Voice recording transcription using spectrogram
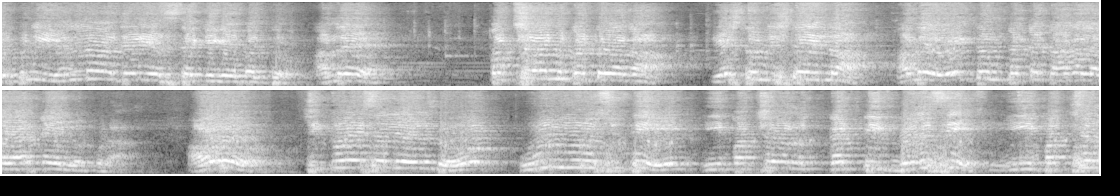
ಎಬ್ಬನಿ ಎಲ್ಲ ಜೆಡಿಎಸ್ ತೆಕ್ಕಿಗೆ ಬಂತು. ಅಂದ್ರೆ, ಪಕ್ಷವನ್ನು ಕಟ್ಟುವಾಗ ಎಷ್ಟು ನಿಷ್ಠೆಯಿಂದ, ಅಂದ್ರೆ ಏಕ್ದಮ್ ಕಟ್ಟಕ್ ಆಗಲ್ಲ ಯಾರ ಕೈಯಲ್ಲೂ ಕೂಡ. ಅವರು ಚಿಕ್ಕ ವಯಸ್ಸಲ್ಲಿ ಹೇಳಿದು ಊರು ಊರು ಸುತ್ತಿ ಈ ಪಕ್ಷವನ್ನು ಕಟ್ಟಿ ಬೆಳೆಸಿ ಈ ಪಕ್ಷದ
